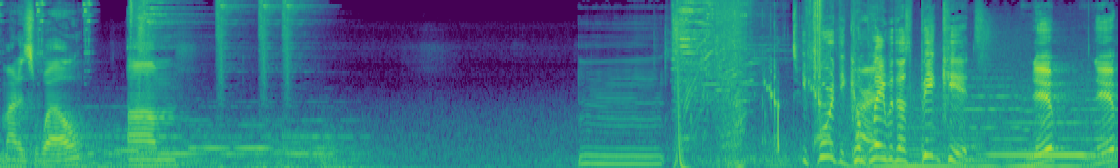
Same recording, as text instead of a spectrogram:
Might as well. Um... Forthy, come Alright. play with us big kids. Nope, nope.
